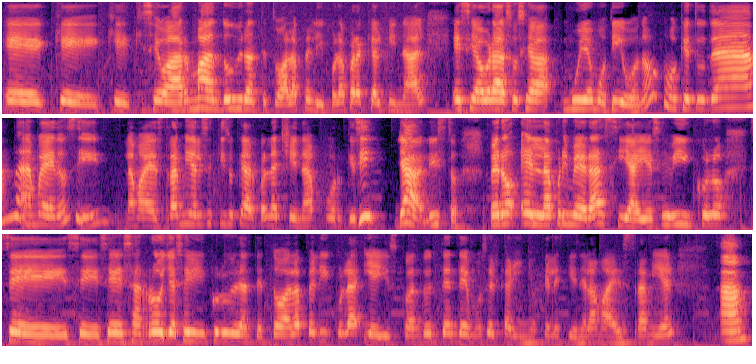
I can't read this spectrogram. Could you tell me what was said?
Eh, que, que- que se va armando durante toda la película para que al final ese abrazo sea muy emotivo, ¿no? Como que tú te, ah, bueno, sí, la maestra Miel se quiso quedar con la china porque sí, ya, listo. Pero en la primera sí hay ese vínculo, se, se, se desarrolla ese vínculo durante toda la película y ahí es cuando entendemos el cariño que le tiene la maestra Miel a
